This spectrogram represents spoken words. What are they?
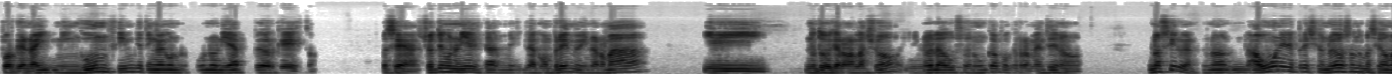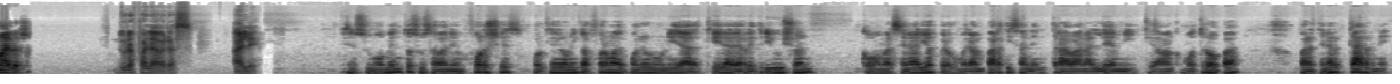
porque no hay ningún film que tenga una unidad peor que esto. O sea, yo tengo una unidad que está, la compré, me vino armada y no tuve que armarla yo y no la uso nunca porque realmente no, no sirven. No, aún en el precio nuevo son demasiado malos. Duras palabras. Ale. En su momento se usaban en Forges porque era la única forma de poner una unidad que era de Retribution como mercenarios, pero como eran partisan entraban al DEM y quedaban como tropa para tener carne,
